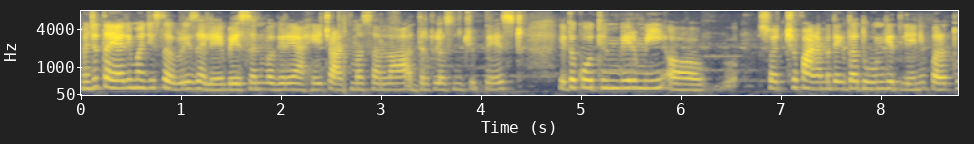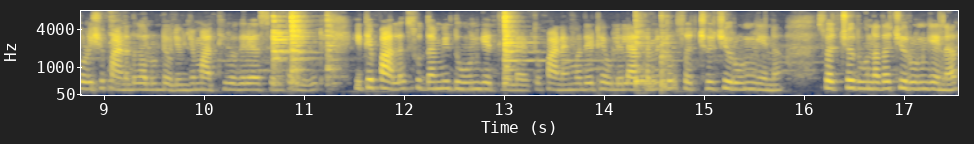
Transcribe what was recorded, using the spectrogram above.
म्हणजे तयारी माझी सगळी झाली आहे. बेसन वगैरे आहे चाट मसाला अद्रक लसूणची पेस्ट इथं कोथिंबीर मी स्वच्छ पाण्यामध्ये एकदा धुवून घेतली आणि परत थोडीशी पाण्यात घालून ठेवली. म्हणजे माती वगैरे असेल तर येईल इथे पालकसुद्धा मी धुवून घेतलेला आहे. तो पाण्यामध्ये ठेवलेला आहे. आता मी तो स्वच्छ चिरून घेणार. स्वच्छ धुवून आता चिरून घेणार.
